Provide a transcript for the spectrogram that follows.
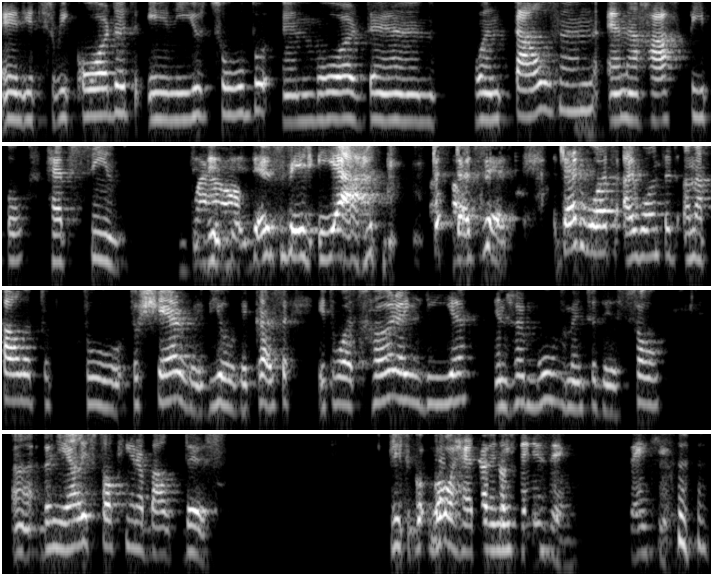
and it's recorded in YouTube and more than 1,000 and a half people have seen Wow. this video. Yeah, that's it. That's what I wanted Ana Paula to, to, to share with you because it was her idea and her movement to this. So uh, Danielle is talking about this. Please go, go ahead, That's Dani. amazing. Thank you.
